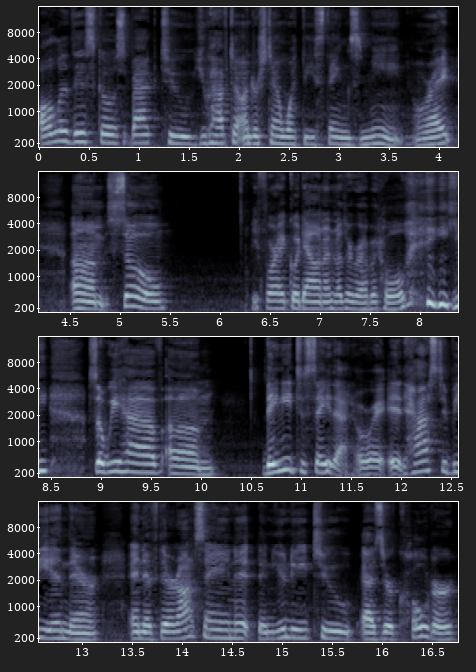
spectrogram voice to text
all of this goes back to you have to understand what these things mean, all right? Um, so before I go down another rabbit hole, so we have, um, they need to say that, all right? It has to be in there. And if they're not saying it, then you need to, as their coder,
